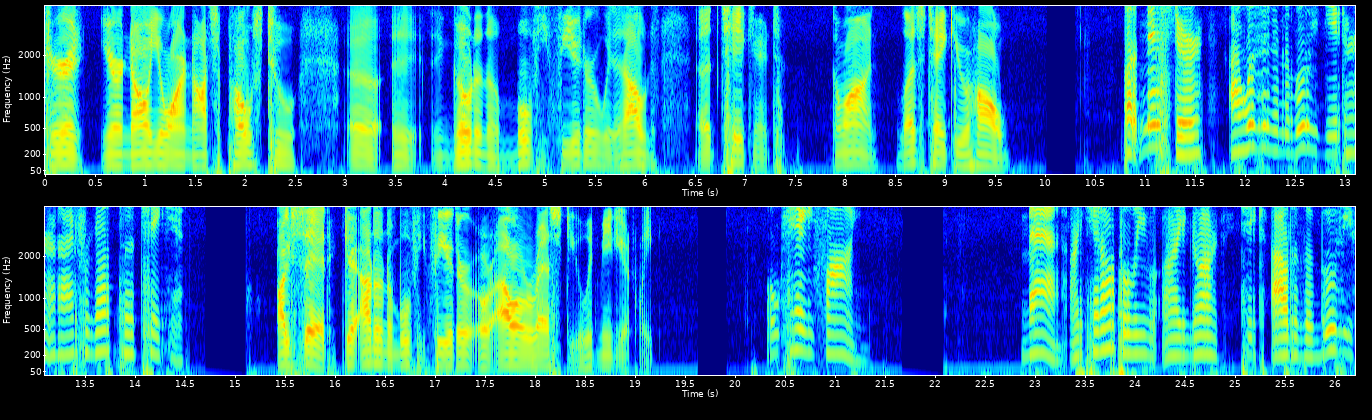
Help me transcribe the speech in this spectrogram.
Kid, you know you are not supposed to uh, uh, go to the movie theater without a ticket. Come on, let's take you home. But mister, I wasn't in the movie theater and I forgot the ticket. I said, get out of the movie theater or I'll arrest you immediately. Okay, fine. Man, I cannot believe I got kicked out of the movie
